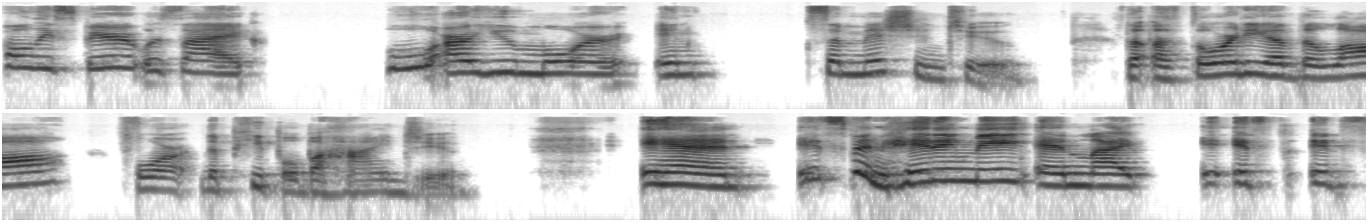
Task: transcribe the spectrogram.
holy spirit was like who are you more in submission to? The authority of the law for the people behind you. And it's been hitting me and like it's it's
